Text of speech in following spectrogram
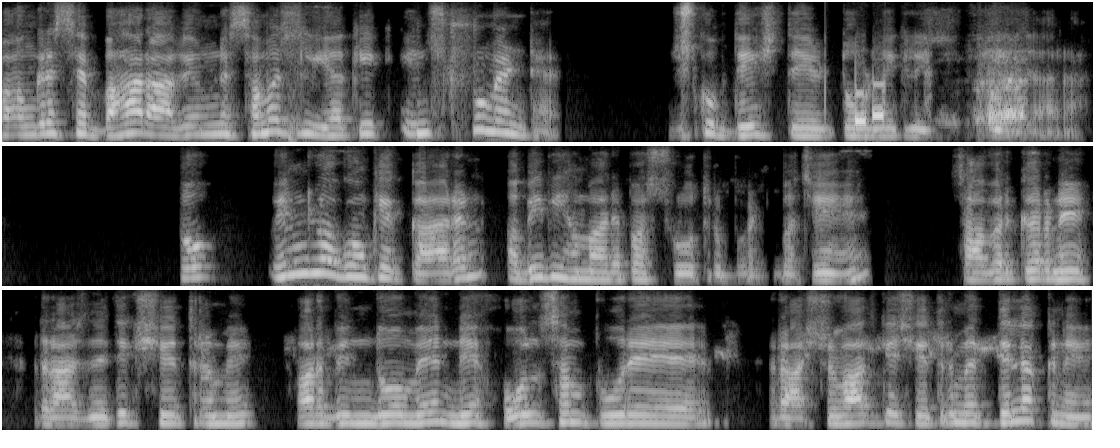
कांग्रेस से बाहर आ गए उन्होंने समझ लिया कि एक इंस्ट्रूमेंट है, जिसको देश तोड़ने के लिए किया जा रहा है। तो इन लोगों के कारण अभी भी हमारे पास स्रोत बचे हैं। सावरकर ने राजनीतिक क्षेत्र में अरबिंदो में ने होलसम पूरे राष्ट्रवाद के क्षेत्र में तिलक ने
